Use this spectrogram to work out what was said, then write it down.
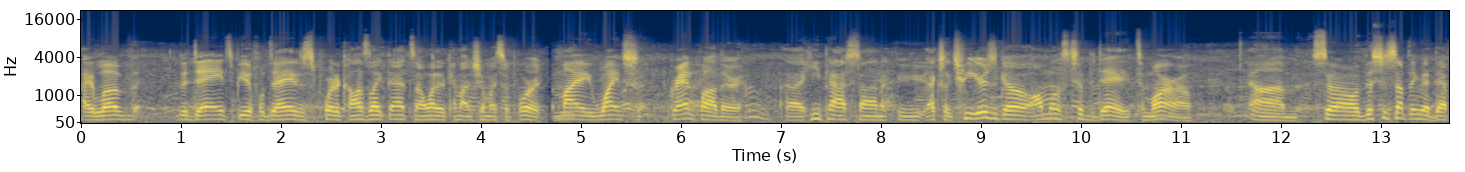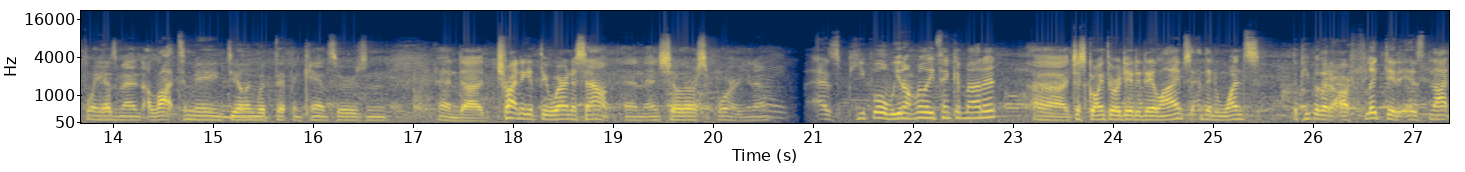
I love the day. It's a beautiful day to support a cause like that. So I wanted to come out and show my support. My wife's grandfather, Oh. uh, he passed on a few, actually two years ago, almost to the day tomorrow. Um, so this is something that definitely has meant a lot to me, dealing with different cancers and and uh, trying to get the awareness out and, and show our support. You know, as people, we don't really think about it, uh, just going through our day-to-day lives, and then once the people that are afflicted is not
